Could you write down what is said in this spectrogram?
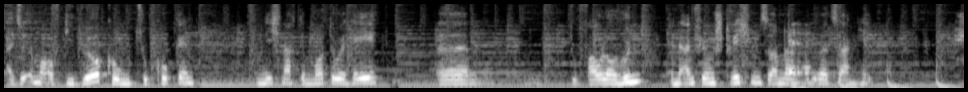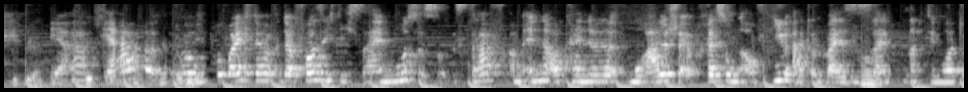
Also immer auf die Wirkung zu gucken, nicht nach dem Motto, hey, ähm, du fauler Hund, in Anführungsstrichen, sondern ja. lieber zu sagen, hey, ja, ja, wo, wobei ich da, da, vorsichtig sein muss. Es, es, darf am Ende auch keine moralische Erpressung auf die Art und Weise oh. sein, nach dem Motto,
